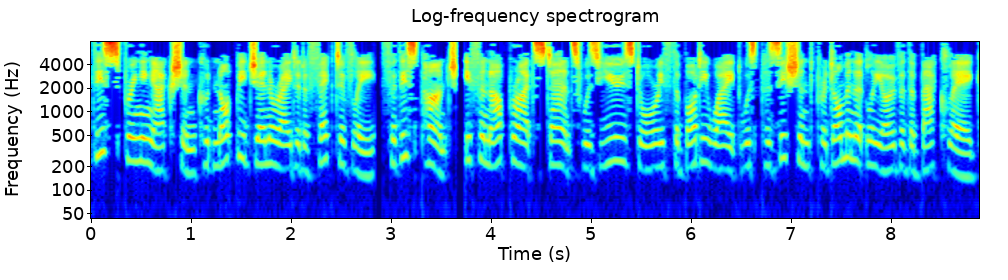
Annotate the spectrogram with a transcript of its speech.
This springing action could not be generated effectively, for this punch, if an upright stance was used or if the body weight was positioned predominantly over the back leg.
